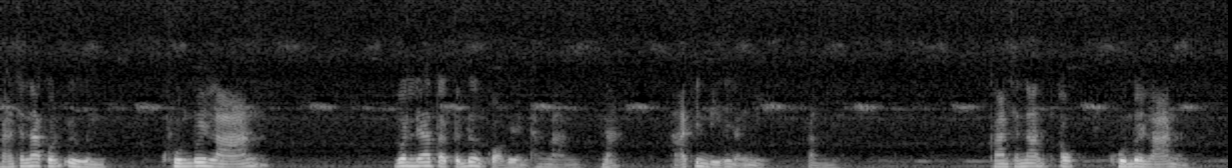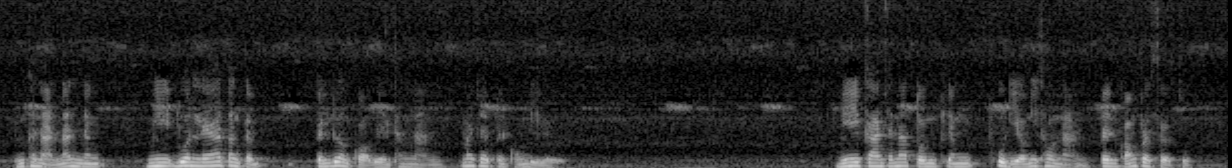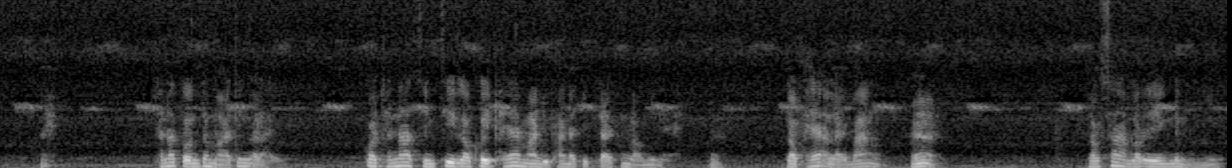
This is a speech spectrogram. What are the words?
การชนะคนอื่น คุณด้วยล้านล้วนแล้วแต่เป็นเรื่องก่อเวรทั้งนั้นนั่นหากินดีที่ไหนมีฟังนี่การชนะเอาคุณด้วยล้านถึงขนาดนั้นยังมีล้วนแล้วตั้งแต่เป็นเรื่องก่อเวรทั้งนั้น ไม่ใช่เป็นของดีเลย มีการชนะตนเพียงผู้เดียวนี้เท่านั้น เป็นของประเสริฐสุดชนะตนจะหมายถึงอะไร ก็ชนะสิ่งที่เราเคยแพ้มาอยู่ภายในจิตใจของเรานี่แหละเราแพ้อะไรบ้างเอเราทราบเราเองหนึ่งอย่างนี้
